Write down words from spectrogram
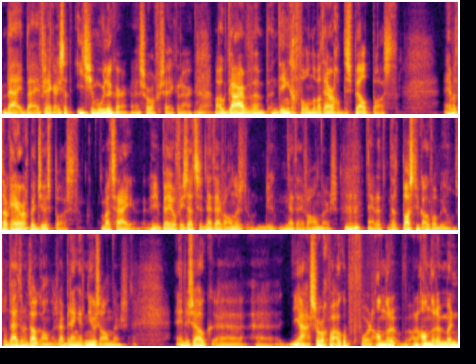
Bij, bij verzekeraar is dat ietsje moeilijker, een zorgverzekeraar. Ja. Maar ook daar hebben we een, een ding gevonden wat heel erg op de speld past. En wat ook heel erg bij Just past. Wat zij in payoff is dat ze het net even anders doen. Net even anders. Mhm. Ja, dat, dat past natuurlijk ook wel bij ons. Want wij doen het ook anders. Wij brengen het nieuws anders. En dus ook, eh, eh, ja, zorgen we ook op voor een andere, een andere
